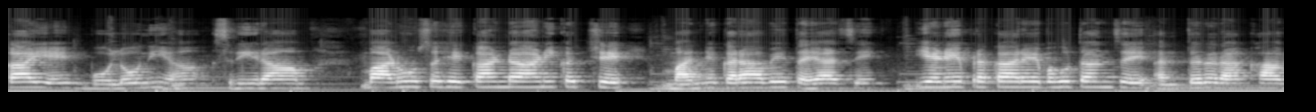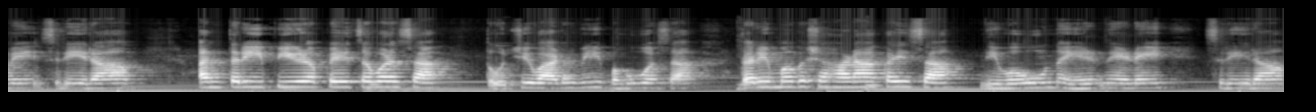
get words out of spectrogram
काये बोलोनिया श्रीराम. माणूस हे कांड आणि कच्चे मान्य करावे तयाचे. येणे प्रकारे बहुतांचे अंतर राखावे श्रीराम. अंतरी पीळ पेच वळसा तोची वाढवी बहु असा. तरी मग शहाणा कैसा? निववू नये नेणे. श्रीराम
